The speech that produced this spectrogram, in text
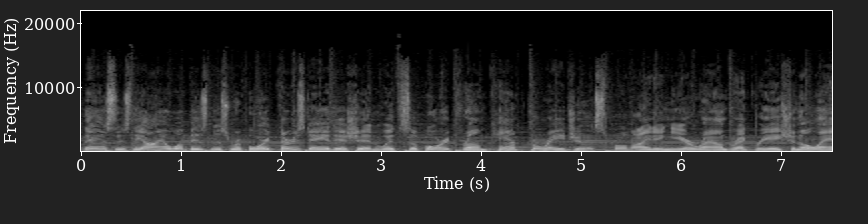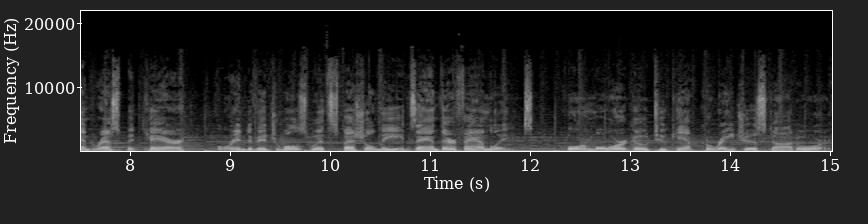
This is the Iowa Business Report Thursday edition with support from Camp Courageous, providing year round recreational and respite care for individuals with special needs and their families. For more, go to campcourageous.org.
